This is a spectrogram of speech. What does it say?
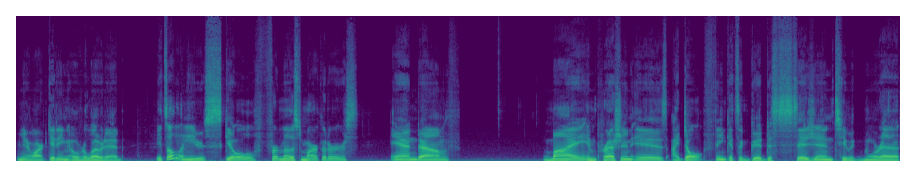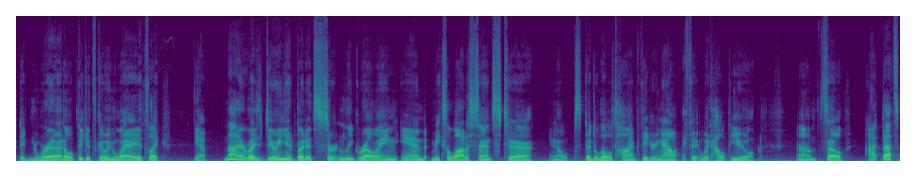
you know aren't getting overloaded it's all a mm-hmm. new skill for most marketers. And um, my impression is I don't think it's a good decision to ignore it. Ignore it. I don't think it's going away. It's like, yeah, not everybody's doing it, but it's certainly growing and makes a lot of sense to, you know, spend a little time figuring out if it would help you. Um, so I, that's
